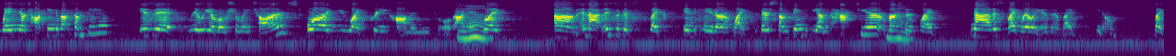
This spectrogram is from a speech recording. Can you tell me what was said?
when you're talking about something is it really emotionally charged or are you like pretty calm and neutral about Yeah. it so like um and that is a good like indicator of like there's something to be unpacked here versus like nah this like really isn't like you know like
